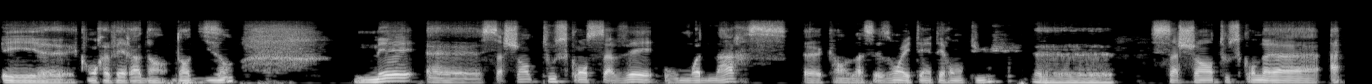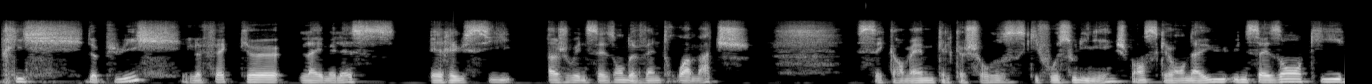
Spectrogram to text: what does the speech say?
et euh, qu'on reverra dans dans dix ans. Mais euh, sachant tout ce qu'on savait au mois de mars, euh, quand la saison a été interrompue, euh, sachant tout ce qu'on a appris depuis, le fait que la MLS ait réussi à jouer une saison de 23 matchs, c'est quand même quelque chose qu'il faut souligner. Je pense qu'on a eu une saison qui,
